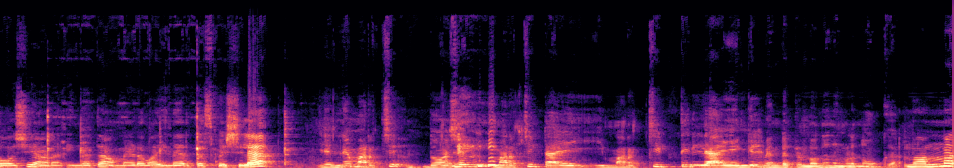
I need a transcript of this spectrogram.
ദോശയാണ് ഇന്നത്തെ അമ്മയുടെ വൈകുന്നേരത്തെ സ്പെഷ്യൽ എന്നെ മറിച്ച് ദോശ മറിച്ചിട്ടായി മറിച്ചിട്ടില്ല എങ്കിൽ വെന്തിട്ടുണ്ടോന്ന് നിങ്ങൾ നോക്കുക. നന്ന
